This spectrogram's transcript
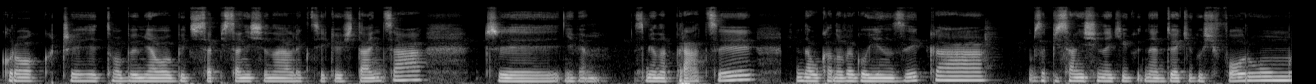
krok. Czy to by miało być zapisanie się na lekcję jakiegoś tańca, czy nie wiem, zmiana pracy, nauka nowego języka, zapisanie się na jakiego, na, do jakiegoś forum,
